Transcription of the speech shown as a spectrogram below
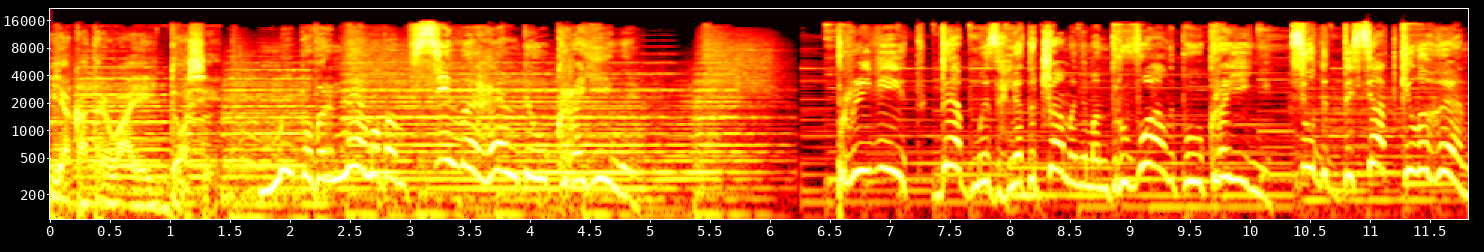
яка триває й досі. Ми повернемо вам всі легенди України. Привіт! Де б ми з глядачами не мандрували по Україні? Всюди десятки легенд:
